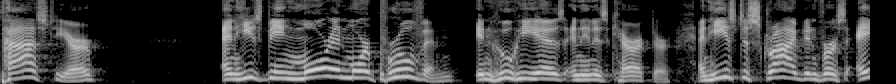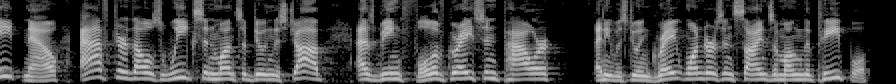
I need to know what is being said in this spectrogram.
passed here, and he's being more and more proven in who he is and in his character. And he's described in verse 8 now, after those weeks and months of doing this job, as being full of grace and power. And he was doing great wonders and signs among the people.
